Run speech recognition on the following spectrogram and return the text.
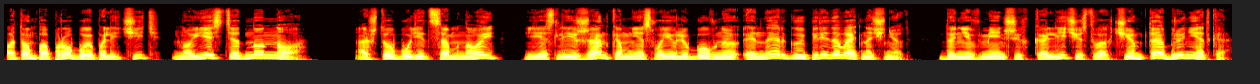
потом попробую полечить, но есть одно «но». А что будет со мной, если и Жанка мне свою любовную энергию передавать начнет? Да не в меньших количествах, чем та брюнетка.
